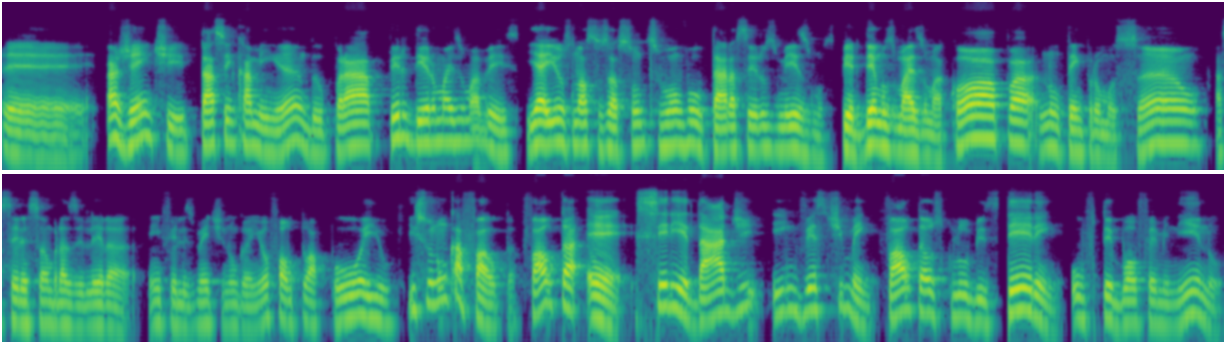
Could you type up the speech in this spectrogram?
é, a gente tá se encaminhando para perder mais uma vez. E aí os nossos assuntos vão voltar a ser os mesmos. Perdemos mais uma Copa, não tem promoção, a seleção brasileira, infelizmente, não ganhou, faltou apoio. Isso nunca falta. Falta é seriedade e investimento. Falta os clubes terem o futebol feminino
